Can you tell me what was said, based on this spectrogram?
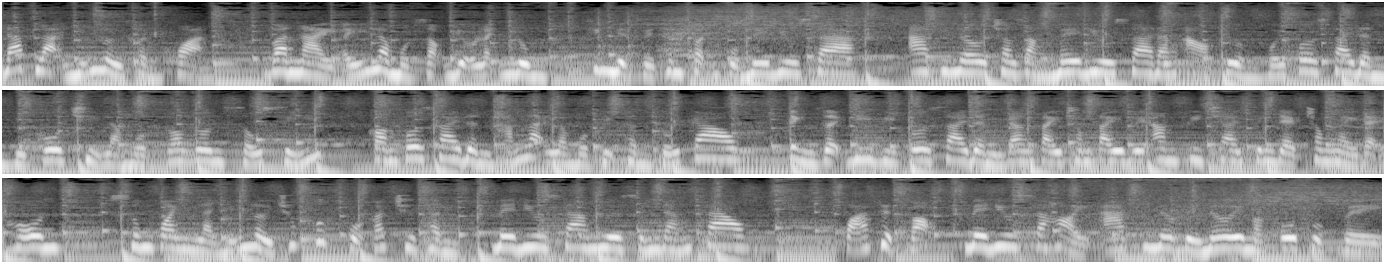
đáp lại những lời khẩn khoản. Và nài ấy là một giọng điệu lạnh lùng, kinh biệt về thân phận của medusa. Athena cho rằng medusa đang ảo tưởng với poseidon vì cô chỉ là một gorgon xấu xí, còn poseidon hắn lại là một vị thần tối cao. Tỉnh dậy đi vì poseidon đang tay trong tay với amphitrite xinh đẹp trong ngày đại hôn. Xung quanh là những lời chúc phúc của các chư thần. Medusa ngươi xứng đáng sao? Quá tuyệt vọng. Medusa hỏi athena về nơi mà cô thuộc về.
